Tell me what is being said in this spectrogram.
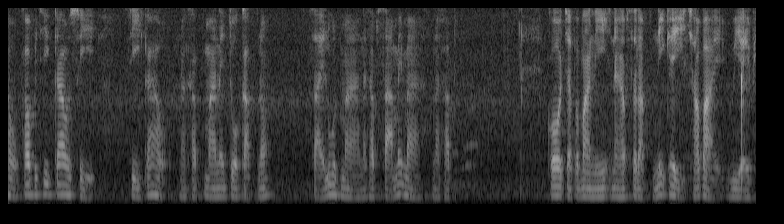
9 เข้าไปที่ 9 4 4 9 นะครับ มาในตัวกลับเนาะสายรูดมานะครับ 3 ไม่มานะครับ ก็จะประมาณนี้นะครับสำหรับนิเคอิเช้าบ่าย VIP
